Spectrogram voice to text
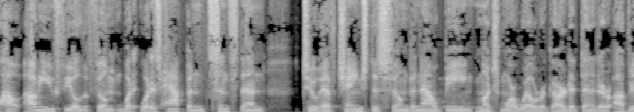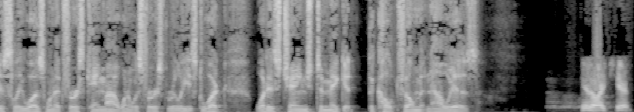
how how do you feel the film? What what has happened since then to have changed this film to now be much more well regarded than it obviously was when it first came out, when it was first released? What what has changed to make it the cult film it now is? You know, I can't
